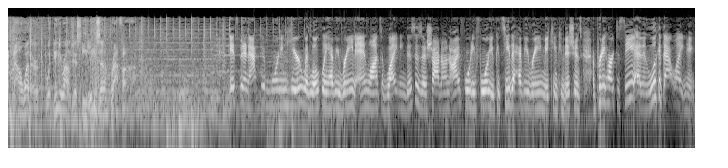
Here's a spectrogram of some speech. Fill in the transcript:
And now weather with meteorologist Elisa Raffa. It's been an active morning here with locally heavy rain and lots of lightning. This is a shot on I-44. You can see the heavy rain making conditions pretty hard to see. And then look at that lightning.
